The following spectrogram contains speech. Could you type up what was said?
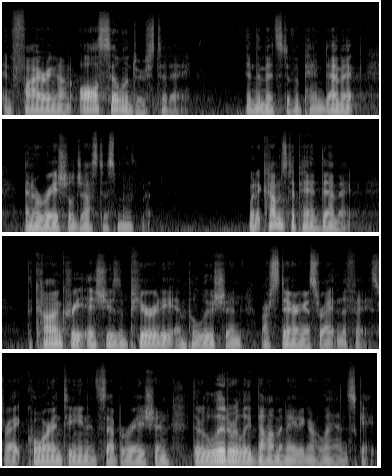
and firing on all cylinders today in the midst of a pandemic and a racial justice movement. When it comes to pandemic, the concrete issues of purity and pollution are staring us right in the face, right? Quarantine and separation, they're literally dominating our landscape.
